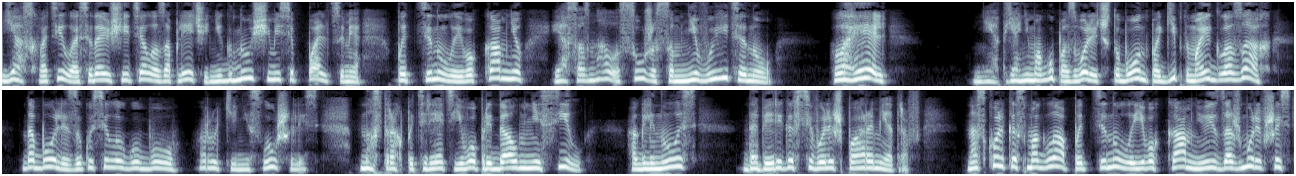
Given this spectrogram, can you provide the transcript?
Я схватила оседающее тело за плечи негнущимися пальцами, подтянула его к камню и осознала с ужасом, не вытяну. «Лаэль!» «Нет, я не могу позволить, чтобы он погиб на моих глазах!» До боли закусила губу, руки не слушались, но страх потерять его придал мне сил. Оглянулась, до берега всего лишь пара метров. Насколько смогла, подтянула его к камню и, зажмурившись,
